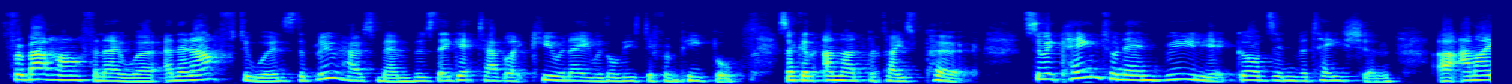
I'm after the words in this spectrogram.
for about half an hour and then afterwards the blue house members they get to have like q&a with all these different people it's like an unadvertised perk so it came to an end really at god's invitation uh, and i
